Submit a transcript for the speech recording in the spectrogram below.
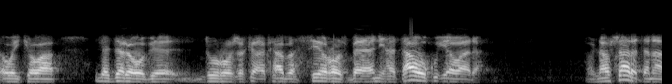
ئەوەی کەەوە لە دەرەوە بێ دوو ڕۆژەکە ئەک بە سێ ڕۆژ بەیانی هەتاوەکو ئێوارە. ناو شارە تەنە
